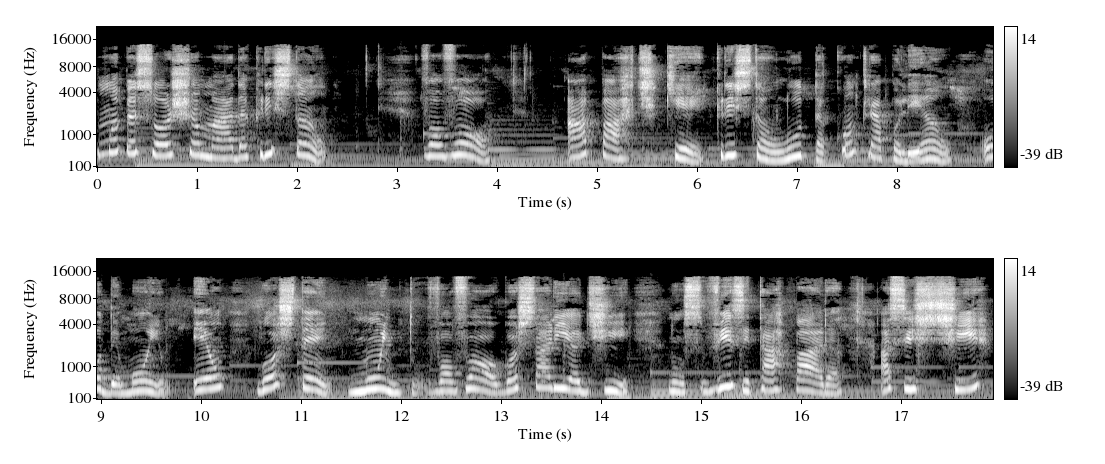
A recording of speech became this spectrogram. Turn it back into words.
uma pessoa chamada Cristão. Vovó, parte que Cristão luta contra Napoleão, o demônio, eu gostei muito. Vovó gostaria de nos visitar para assistir.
